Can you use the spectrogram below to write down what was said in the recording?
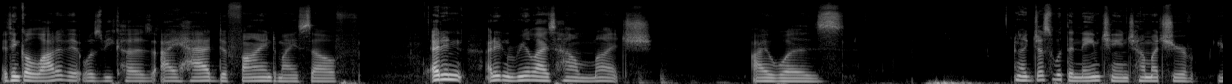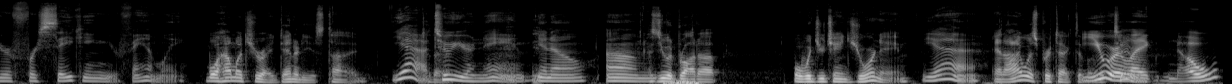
I think a lot of it was because I had defined myself. I didn't I didn't realize how much I was like just with the name change how much you're you're forsaking your family. well how much your identity is tied Yeah, To to, your name, you know. Um because you had brought up well would you change your name yeah. and i was protective You were too. like, "No."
